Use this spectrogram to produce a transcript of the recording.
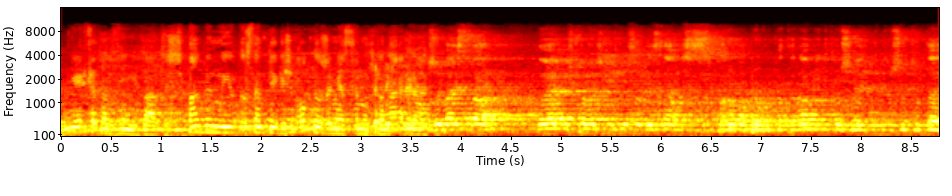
E, Nie chcę tam z nimi walczyć. Czy Pan by mi udostępnił jakieś okno, żebym ja sobie mógł to nagrać? Proszę Państwa, no jak już prowadziliśmy sobie tam z paroma prowokatorami, którzy, którzy tutaj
